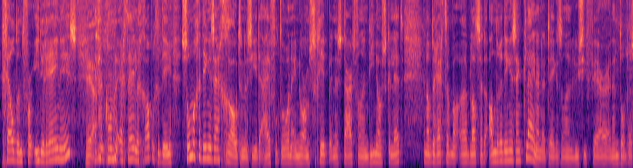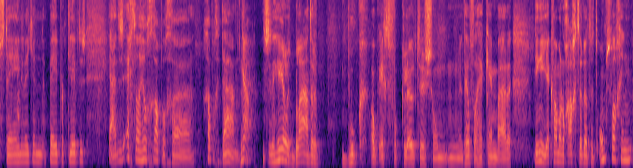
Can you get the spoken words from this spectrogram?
geldend voor iedereen is. Ja. En dan komen er echt hele grappige dingen. Sommige dingen zijn groot en dan zie je de Eiffeltoren, een enorm schip en de staart van een dino-skelet. En op de rechterbladzijde andere dingen zijn kleiner. Daar tekent dan een lucifer en een dobbelsteen, weet je, een paperclip. Dus ja, het is echt wel heel grappig, eh, grappig gedaan. Ja, het is een heerlijk bladerboek. Ook echt voor kleuters, om, met heel veel herkenbare dingen. Jij kwam er nog achter dat het omslag in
